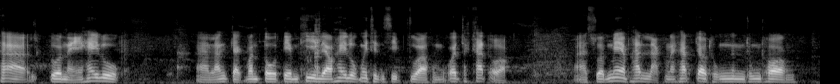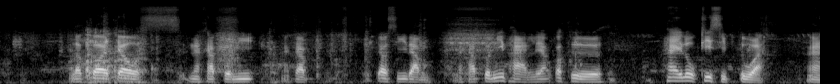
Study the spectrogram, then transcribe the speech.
ถ้าตัวไหนให้ลูกหลังจากมันโตเต็มที่แล้วให้ลูกไม่ถึง10ตัว ผมก็จะคัดออกอส่วนแม่พันธุ์หลักนะครับ เจ้าถุงเงินถุงทอง แล้วก็เจ้านะครับตัวนี้นะครับ เจ้าสีดำนะครับ ตัวนี้ผ่านแล้วก็คือให้ลูกที่10ตัวอ่า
